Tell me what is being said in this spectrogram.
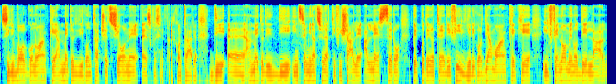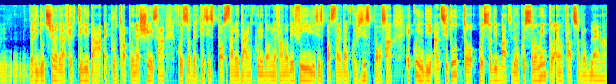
si rivolgono anche a metodi di contraccezione, eh, scusi, al contrario, di, eh, a metodi di inseminazione artificiale all'estero per poter ottenere dei figli. Ricordiamo anche che il fenomeno della riduzione della fertilità è purtroppo in ascesa, questo perché si sposta l'età in cui le donne fanno dei figli, si sposta l'età nell'età in cui ci si sposa e quindi anzitutto questo dibattito in questo momento è un falso problema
